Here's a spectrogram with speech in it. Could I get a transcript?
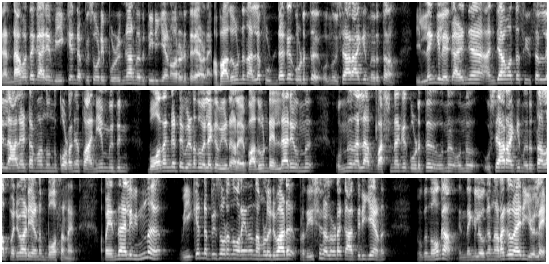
രണ്ടാമത്തെ കാര്യം വീക്കെൻഡ് എപ്പിസോഡിൽ പുഴുങ്ങാൻ നിർത്തിയിരിക്കുകയാണ് ഓരോരുത്തരെ അവിടെ. അപ്പൊ അതുകൊണ്ട് നല്ല ഫുഡൊക്കെ കൊടുത്ത് ഒന്ന് ഉഷാറാക്കി നിർത്തണം. ഇല്ലെങ്കിൽ കഴിഞ്ഞ അഞ്ചാമത്തെ സീസണിൽ ലാലേട്ടൻ വന്നൊന്ന് ഒന്ന് കുടഞ്ഞപ്പോൾ അനിയം മിഥുൻ ബോധം കെട്ട് വീണതുപോലെയൊക്കെ വീണ് കളയും. അപ്പൊ അതുകൊണ്ട് എല്ലാവരെയും ഒന്ന് ഒന്ന് നല്ല ഭക്ഷണമൊക്കെ കൊടുത്ത് ഒന്ന് ഒന്ന് ഉഷാറാക്കി നിർത്താനുള്ള പരിപാടിയാണ് ബോസണ്ണൻ. അപ്പോൾ എന്തായാലും ഇന്ന് വീക്കെൻഡ് എപ്പിസോഡ് എന്ന് പറയുന്നത് നമ്മൾ ഒരുപാട് പ്രതീക്ഷകളോടെ കാത്തിരിക്കുകയാണ്. നമുക്ക് നോക്കാം എന്തെങ്കിലുമൊക്കെ നടക്കുമായിരിക്കും അല്ലേ?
